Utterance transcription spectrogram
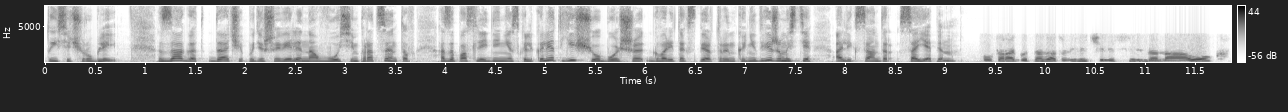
тысяч рублей. За год дачи подешевели на 8%, а за последние несколько лет еще больше, говорит эксперт рынка недвижимости Александр Саяпин полтора года назад увеличили сильно налог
